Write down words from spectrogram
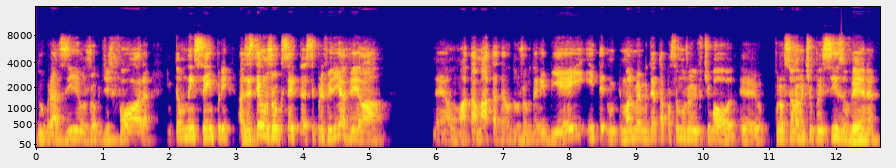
do Brasil, jogo de fora. Então, nem sempre. Às vezes tem um jogo que você, você preferia ver lá, né, um mata-mata do, do, jogo da NBA, e te, mas no mesmo tempo tá passando um jogo de futebol. Eu, profissionalmente, eu preciso ver, né?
